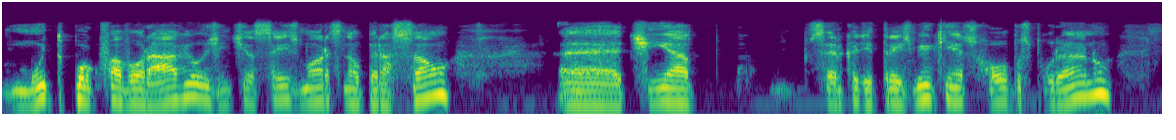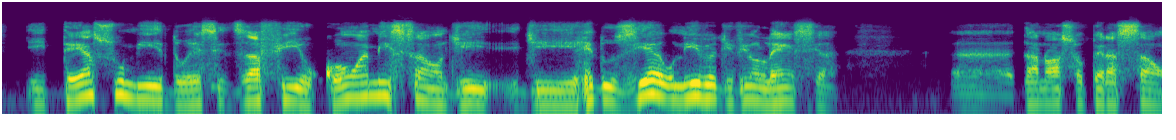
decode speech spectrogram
muito pouco favorável, a gente tinha seis mortes na operação, é, tinha cerca de 3.500 roubos por ano e ter assumido esse desafio com a missão de, de reduzir o nível de violência uh, da nossa operação,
